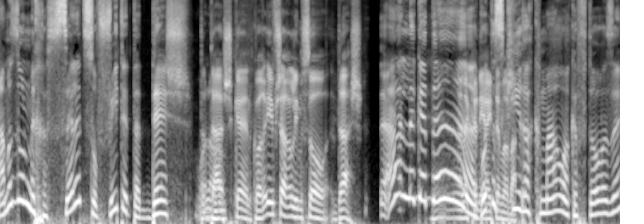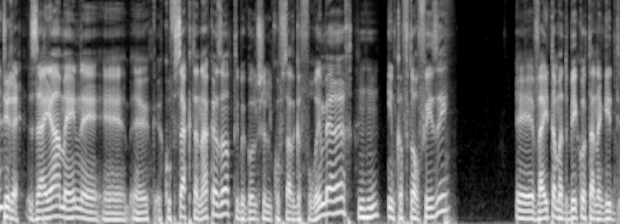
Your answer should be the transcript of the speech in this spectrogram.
אמזון מחסלת סופית את הדש. את. הדש, כן, כבר אי אפשר למסור דש. גדל. קני בוא. תזכיר רק מהו הכפתור הזה. תראה, זה היה מעין אה, אה, אה, קופסה קטנה כזאת, בגודל של קופסת גפרורים בערך. עם כפתור פיזי, והיית מדביק אותה נגיד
